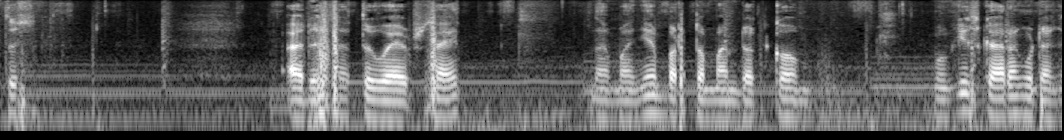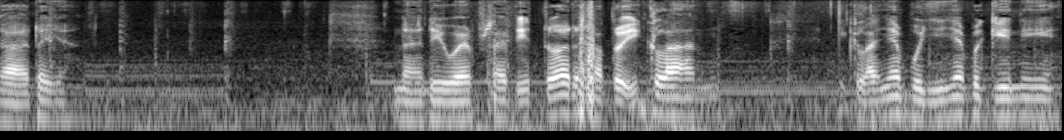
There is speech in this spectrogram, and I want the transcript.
Terus ada satu website namanya berteman.com mungkin sekarang udah nggak ada ya. Nah di website itu ada satu iklan. Iklannya bunyinya begini.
